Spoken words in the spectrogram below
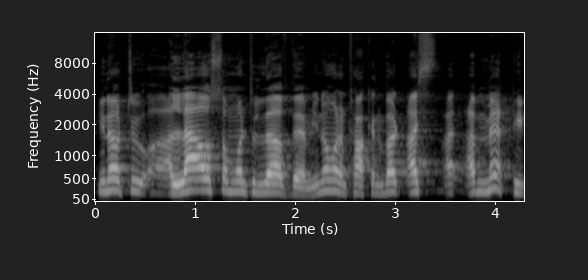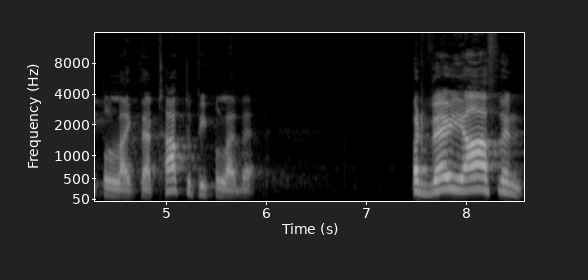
you know, to uh, allow someone to love them. You know what I'm talking about? I, I, I've met people like that, talked to people like that. But very often,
